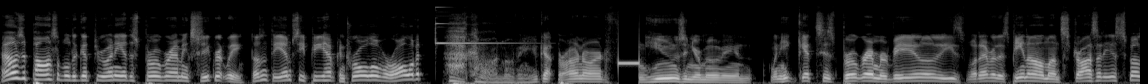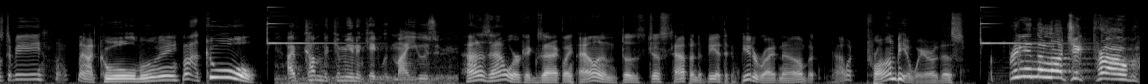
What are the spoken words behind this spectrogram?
How is it possible to get through any of this programming secretly? Doesn't the MCP have control over all of it? Ah, come on, movie. You've got Barnard f***ing Hughes in your movie, and when he gets his program revealed, he's whatever this penile monstrosity is supposed to be. Not cool, movie. Not cool. I've come to communicate with my user. How does that work exactly? Alan does just happen to be at the computer right now, but how would Tron be aware of this? Bring in the logic probe.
